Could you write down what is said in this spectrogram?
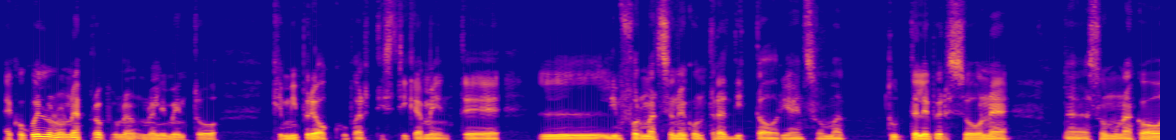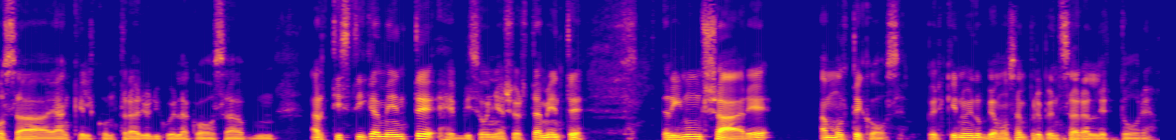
ecco quello non è proprio un, un elemento che mi preoccupa artisticamente, l'informazione contraddittoria, insomma tutte le persone eh, sono una cosa e anche il contrario di quella cosa. Artisticamente eh, bisogna certamente rinunciare a molte cose, perché noi dobbiamo sempre pensare al lettore.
